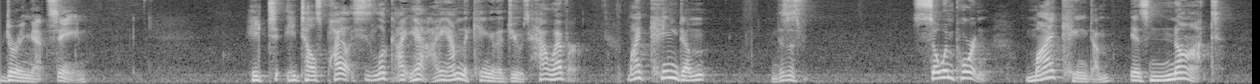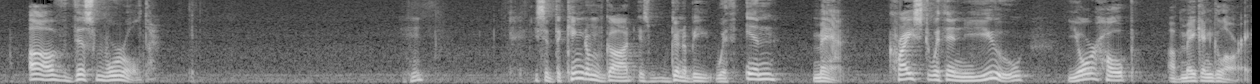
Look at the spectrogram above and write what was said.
during that scene, he, t- he tells Pilate, he says, Look, I, yeah, I am the king of the Jews. However, my kingdom, this is so important, my kingdom is not of this world. Mm-hmm. He said, The kingdom of God is going to be within man. Christ within you, your hope of making glory.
